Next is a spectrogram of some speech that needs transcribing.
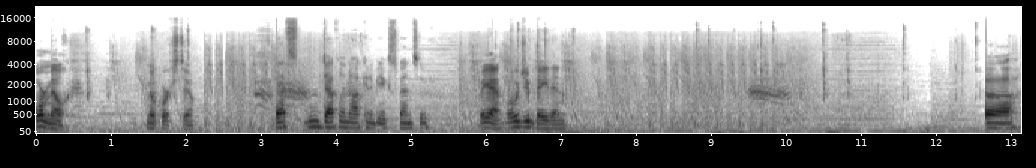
Or milk. Milk works too. That's definitely not going to be expensive. But yeah, what would you bathe in? Uh.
